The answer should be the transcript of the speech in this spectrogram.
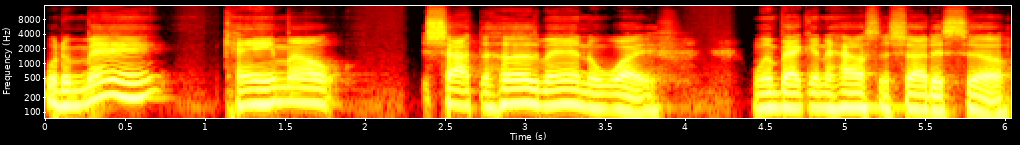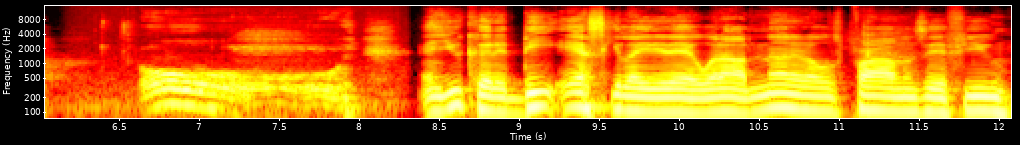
Well, the man came out, shot the husband and the wife, went back in the house and shot himself. oh, and you could have de-escalated that without none of those problems if you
